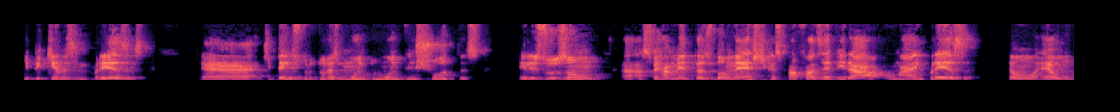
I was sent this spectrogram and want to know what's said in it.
e pequenas empresas, é, que têm estruturas muito, muito enxutas eles usam as ferramentas domésticas para fazer virar uma empresa. Então, é um,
